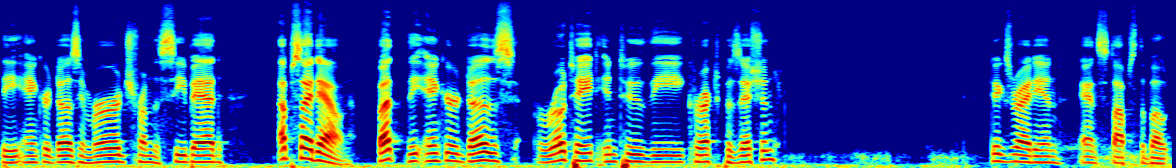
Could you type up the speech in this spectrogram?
The anchor does emerge from the seabed upside down, but the anchor does rotate into the correct position, digs right in, and stops the boat.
